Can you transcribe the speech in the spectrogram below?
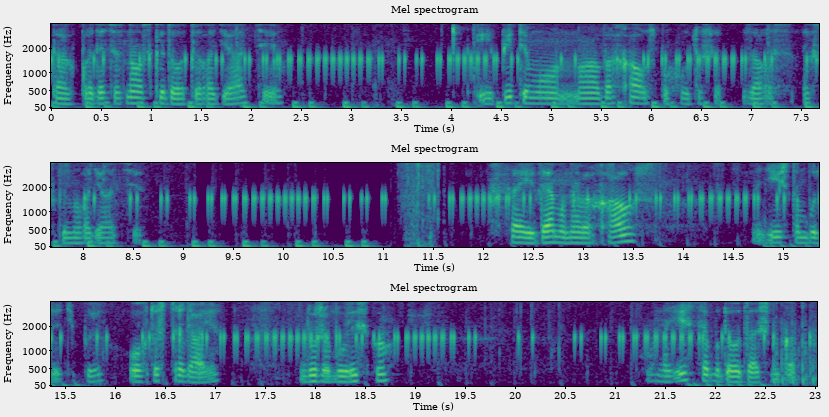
Так, прийдеться знову скидувати радіацію. І підемо на верхаус, походу, ще зараз як скину радіацію. Все, йдемо на верхаус. Надіюсь, там буде тіпи. О, хто стріляє. Дуже близько. Надіюсь, це буде удачна катка.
